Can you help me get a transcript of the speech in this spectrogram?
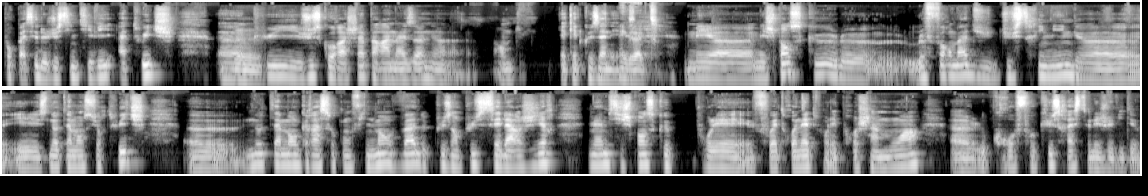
pour passer de Justin TV à Twitch, mmh. puis jusqu'au rachat par Amazon en, il y a quelques années. Exact. Mais, euh, mais je pense que le, le format du, du streaming, euh, et notamment sur Twitch, euh, notamment grâce au confinement, va de plus en plus s'élargir, même si je pense que pour les, faut être honnête, pour les prochains mois, le gros focus reste les jeux vidéo.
